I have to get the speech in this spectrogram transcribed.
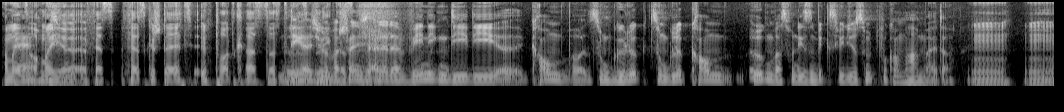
Haben wir jetzt auch mal hier fest, festgestellt im Podcast, dass du Digga, ich bin wahrscheinlich einer der wenigen, die, die äh, kaum, zum Glück, zum Glück kaum irgendwas von diesen Wix-Videos mitbekommen haben, Alter. Mm, mm.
